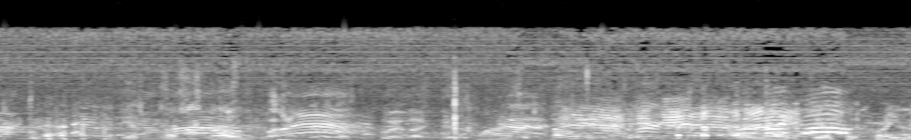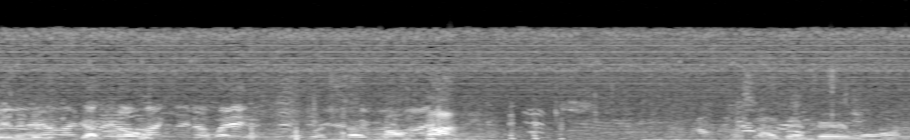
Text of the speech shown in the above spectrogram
I guess because it's cold. Why is it cold? I don't know. Jim put cream in it and it got cold. It wouldn't take long. Must not have been very warm.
